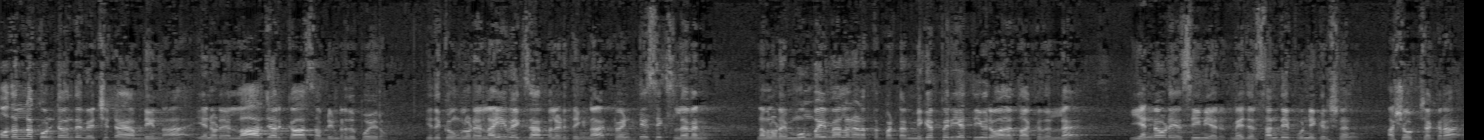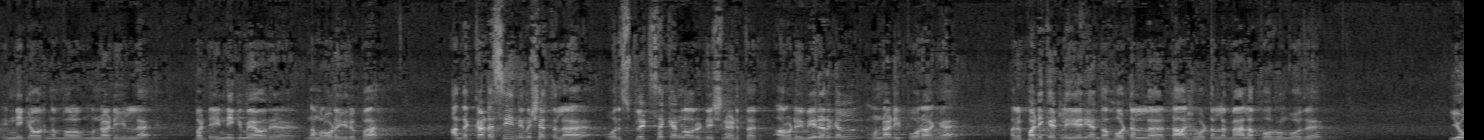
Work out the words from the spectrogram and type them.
முதல்ல கொண்டு வந்து வச்சுட்டேன் அப்படின்னா என்னுடைய லார்ஜர் காஸ் அப்படின்றது போயிடும் இதுக்கு உங்களுடைய லைவ் எக்ஸாம்பிள் எடுத்தீங்கன்னா டுவெண்ட்டி சிக்ஸ் லெவன் நம்மளுடைய மும்பை மேலே நடத்தப்பட்ட மிகப்பெரிய தீவிரவாத தாக்குதலில் என்னுடைய சீனியர் மேஜர் சந்தீப் உன்னிகிருஷ்ணன் அசோக் சக்ரா இன்னைக்கு அவர் நம்ம முன்னாடி இல்லை பட் இன்றைக்குமே அவர் நம்மளோட இருப்பார். அந்த கடைசி நிமிஷத்தில் ஒரு ஸ்பிளிட் செகண்டில் ஒரு டிசிஷன் எடுத்தார். அவருடைய வீரர்கள் முன்னாடி போகிறாங்க அவர் படிக்கட்டில் ஏறி அந்த ஹோட்டலில் தாஜ் ஹோட்டலில் மேலே போகும்போது you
